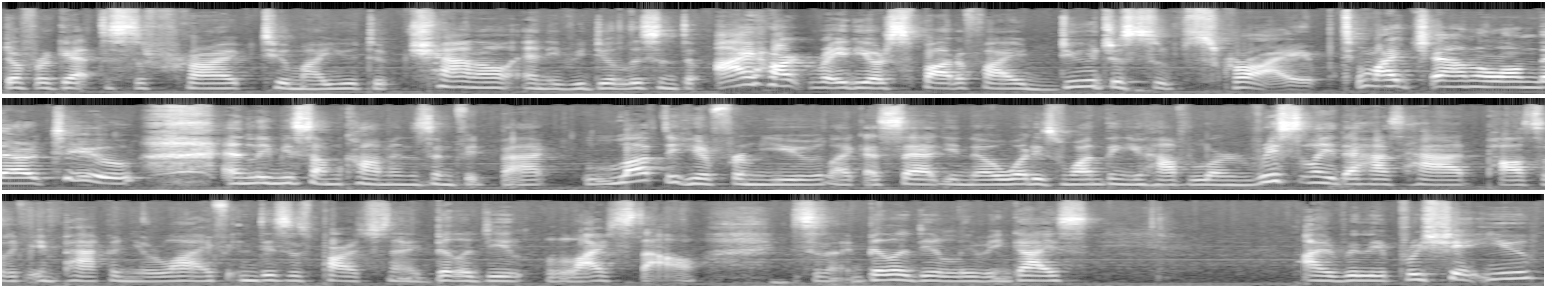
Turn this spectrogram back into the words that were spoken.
Don't forget to subscribe to my YouTube channel, and if you do listen to iHeartRadio or Spotify, do just subscribe to my channel on there too, and leave me some comments and feedback. Love to hear from you. Like I said, you know, what is one thing you have learned recently that has had positive impact on your life, and this is part of sustainability lifestyle, sustainability living, guys. I really appreciate you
